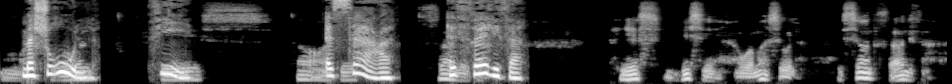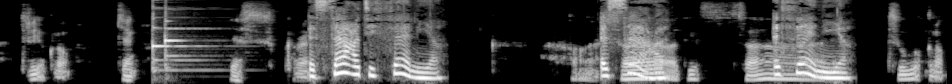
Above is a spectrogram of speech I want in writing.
مشغول في الساعة الثالثة. is busy هو مسؤول الساعة الثالثة 3 o'clock. check yes correct. الساعة الثانية. الساعة الثانية. 2 o'clock.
